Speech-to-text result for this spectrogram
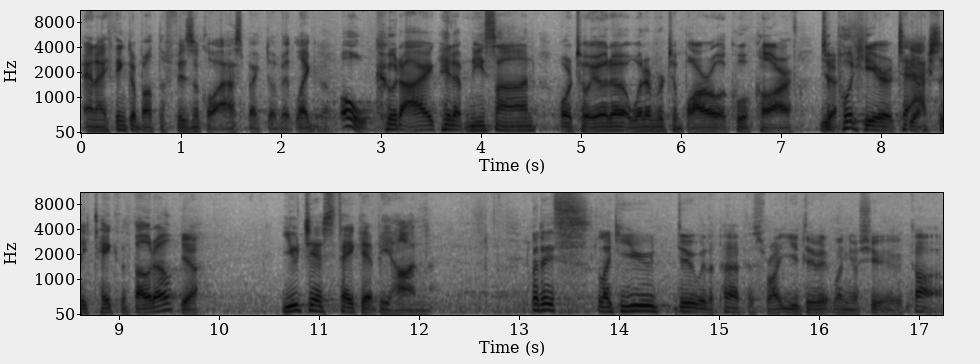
and I think about the physical aspect of it. Like, oh, could I hit up Nissan or Toyota or whatever to borrow a cool car to Yes. put here to Yeah. actually take the photo? yeah. You just take it beyond. But it's like you do it with a purpose, right? You do it when you're shooting a car.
